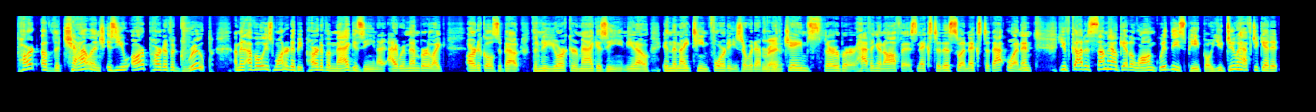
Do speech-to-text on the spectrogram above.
part of the challenge is you are part of a group. I mean, I've always wanted to be part of a magazine. I, I remember like articles about the New Yorker magazine, you know, in the 1940s or whatever, Right. with James Thurber having an office next to this one, next to that one. And you've got to somehow get along with these people. You do have to get it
